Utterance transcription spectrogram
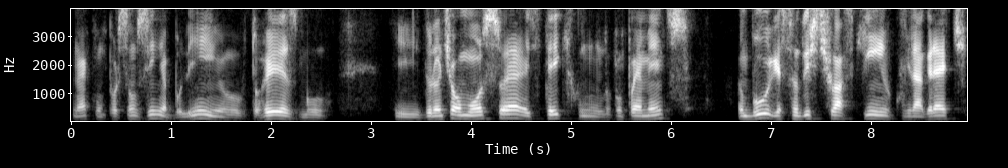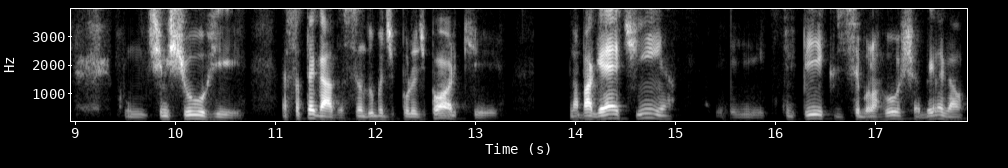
né? Com porçãozinha, bolinho, torresmo. E durante o almoço é steak com acompanhamentos hambúrguer, sanduíche de churrasquinho com vinagrete, com chimichurri, essa pegada, sanduba de pula de porco, na baguetinha, e, com pico de cebola roxa, bem legal.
